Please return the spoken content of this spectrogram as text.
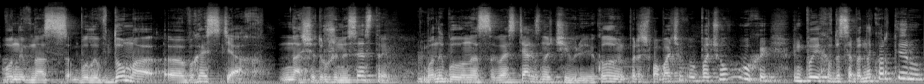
вони в нас були вдома е, в гостях. Наші дружини сестри, вони були у нас в гостях з ночівлею. Коли він перш побачив, почув вибухи, він поїхав до себе на квартиру,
